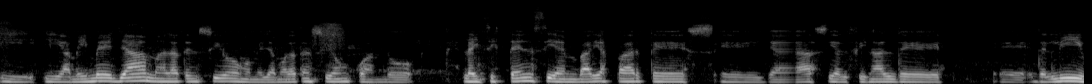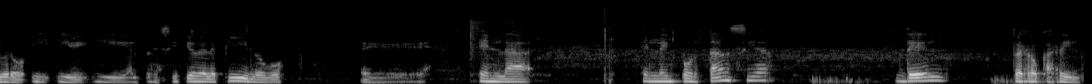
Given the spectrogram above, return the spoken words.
Y, a mí me llama la atención, o me llamó la atención cuando la insistencia en varias partes, eh, ya hacia el final de, del libro y, y, al principio del epílogo, en, la, en la importancia del ferrocarril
